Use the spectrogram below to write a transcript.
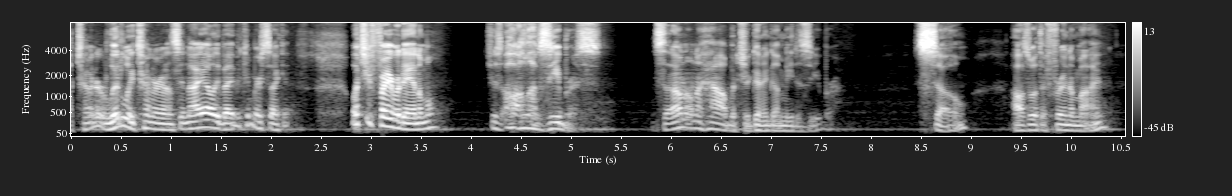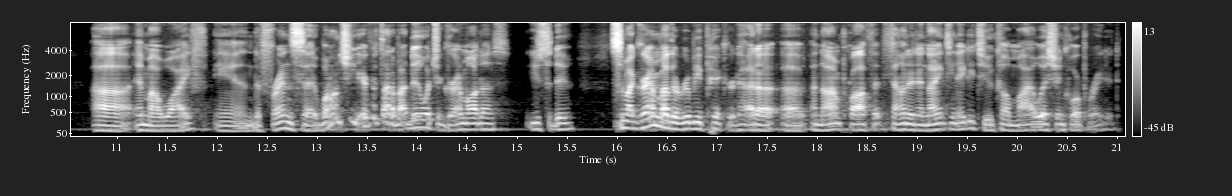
I'll turn her, literally turn around and say, Nayeli, baby, come here a second. What's your favorite animal? She goes, Oh, I love zebras. I said, I don't know how, but you're going to go meet a zebra. So I was with a friend of mine uh, and my wife, and the friend said, Why don't you ever thought about doing what your grandma does, used to do? So my grandmother, Ruby Pickard, had a, a, a nonprofit founded in 1982 called My Wish Incorporated,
